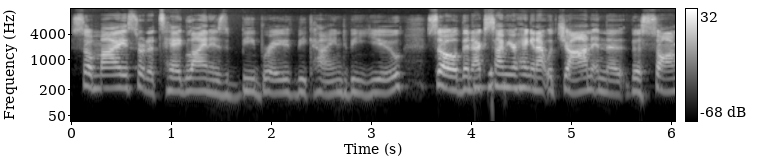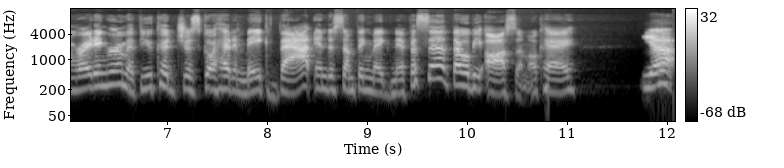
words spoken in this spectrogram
so my sort of tagline is be brave, be kind, be you. So the next time you're hanging out with John in the the songwriting room, if you could just go ahead and make that into something magnificent, that would be awesome, okay? Yeah.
